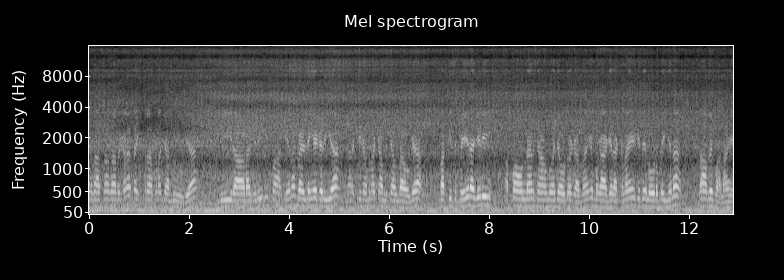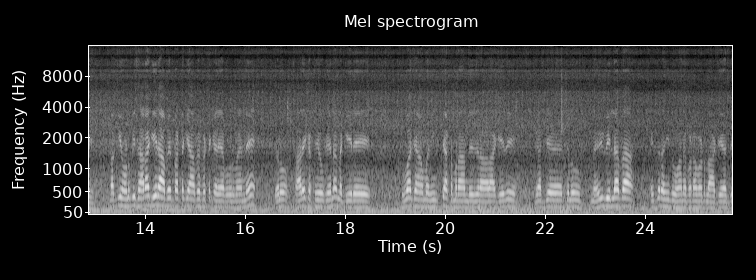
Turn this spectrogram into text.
ਅਰਦਾਸਾਂ ਸਦਕਾ ਨਾ ਟਰੈਕਟਰ ਆਪਣਾ ਚਾਲੂ ਹੋ ਗਿਆ। ਵੀ ਰਾੜ ਆ, ਜਿਹੜੀ ਵੀ ਪਾ ਕੇ ਨਾ ਬਿਲਡਿੰਗੇ ਕਰੀ ਆ, ਕਰਕੇ ਕੰਮ ਕੰਮ ਚੱਲਦਾ ਹੋ ਗਿਆ। ਬਾਕੀ ਸਪੇਅਰ ਆ ਜਿਹੜੀ, ਆਪਾਂ ਆਨਲਾਈਨ ਸ਼ਾਮ ਨੂੰ ਅੱਜ ਆਰਡਰ ਕਰ ਦਾਂਗੇ, ਮੰਗਾ ਕੇ ਰੱਖ ਲਾਂਗੇ, ਕਿਤੇ ਲੋੜ ਪਈ ਹੈ ਨਾ, ਤਾਂ ਆਪੇ ਪਾ ਲਾਂਗੇ। ਬਾਕੀ ਹੁਣ ਵੀ ਸਾਰਾ ਗੇਅਰ ਆਪੇ ਪੱਟ ਕੇ, ਆਪੇ ਫਿੱਟ ਕਰਿਆ ਫੋਰਮੈਨ ਨੇ। ਚਲੋ, ਸਾਰੇ ਇਕੱਠੇ ਹੋ ਕੇ ਨਾ, ਲੱਗੇ ਰਹੇ। ਸੁਬਾਹ ਸ਼ਾਮ ਅਸੀਂ ਝੱਟ ਮਰਾਨ ਦੇ ਨਾਲ ਆ ਕੇ ਇਹਦੇ। ਤੇ ਅੱਜ ਚਲੋ, ਮੈਂ ਵੀ ਵਿਹਲਾ ਤਾਂ, ਇੱਧਰ ਅਸੀਂ ਦੋਹਾਂ ਨੇ ਫਟਾਫਟ ਲਾ ਕੇ ਅੱਜ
